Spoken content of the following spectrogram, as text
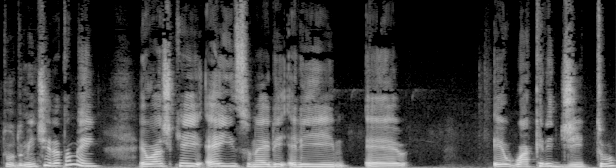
Tudo mentira também. Eu acho que é isso, né? Ele. ele é, eu acredito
